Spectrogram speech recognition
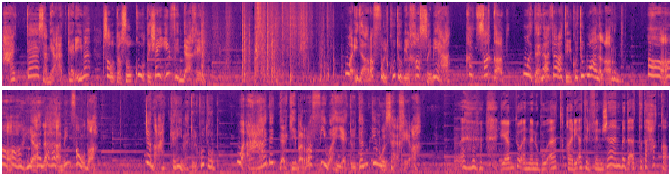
حتى سمعت كريمة صوت سقوط شيء في الداخل. وإذا رف الكتب الخاص بها قد سقط وتناثرت الكتب على الأرض. آه يا لها من فوضى. جمعت كريمة الكتب وأعادت تركيب الرف وهي تتمتم ساخرة. يبدو أن نبوءات قارئة الفنجان بدأت تتحقق.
